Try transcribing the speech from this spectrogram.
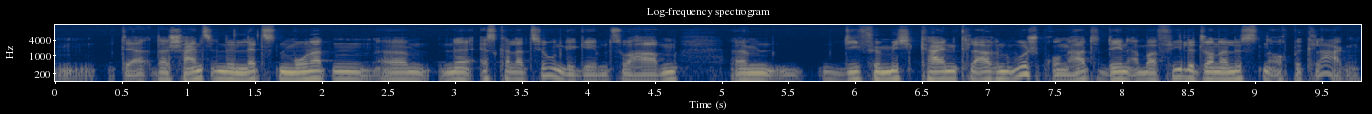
Ähm, der, da scheint es in den letzten Monaten ähm, eine Eskalation gegeben zu haben, ähm, die für mich keinen klaren Ursprung hat, den aber viele Journalisten auch beklagen.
